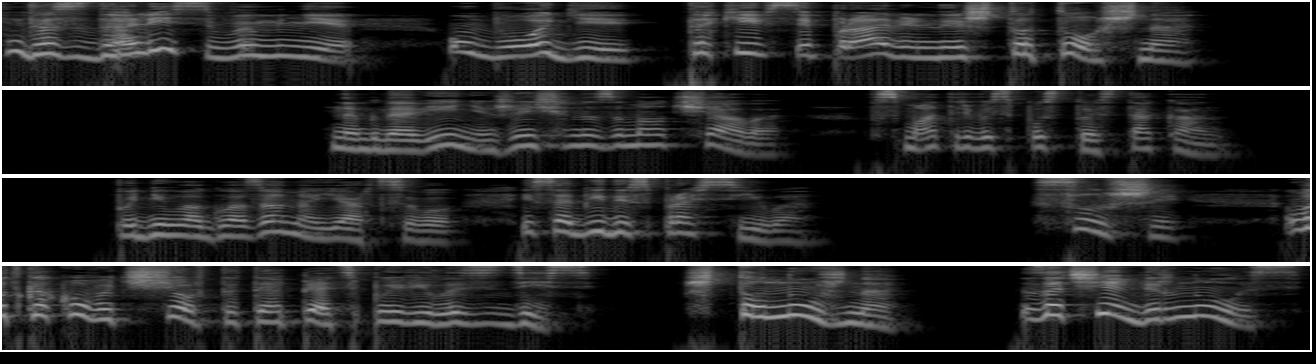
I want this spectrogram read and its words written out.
«Да сдались вы мне, убогие, такие все правильные, что тошно!» На мгновение женщина замолчала, всматриваясь в пустой стакан. Подняла глаза на Ярцеву и с обидой спросила. «Слушай, вот какого черта ты опять появилась здесь? Что нужно? Зачем вернулась?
